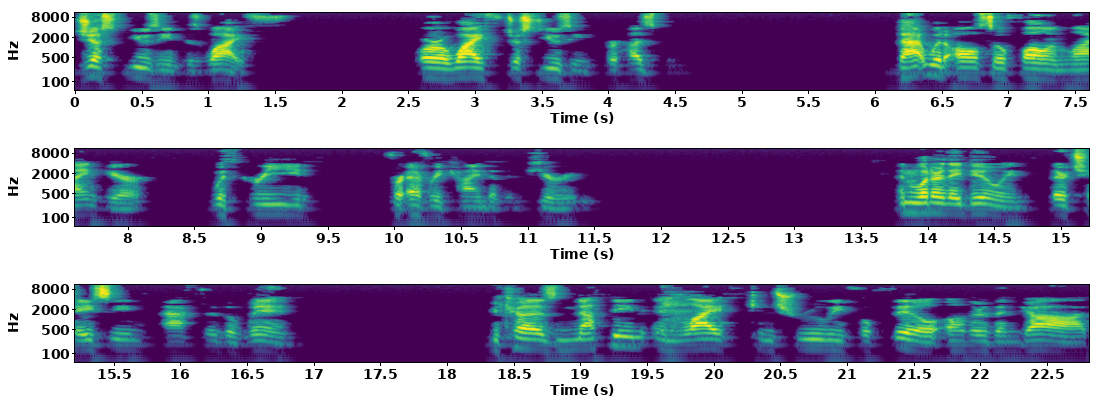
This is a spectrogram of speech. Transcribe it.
just using his wife, or a wife just using her husband. That would also fall in line here with greed for every kind of impurity. And what are they doing? They're chasing after the wind. Because nothing in life can truly fulfill other than God.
